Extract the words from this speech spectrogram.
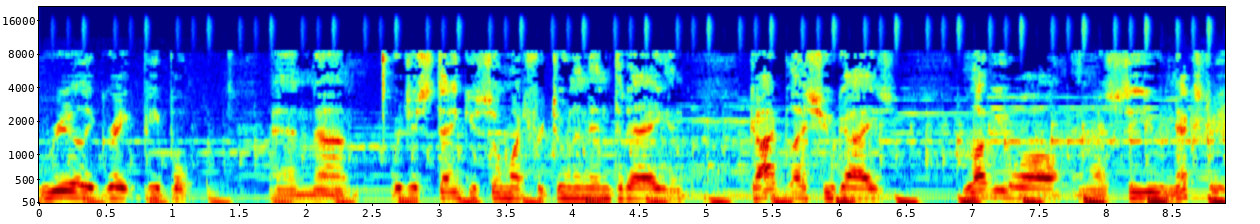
Really great people. And uh, we just thank you so much for tuning in today. And God bless you guys. Love you all, and I'll see you next week.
